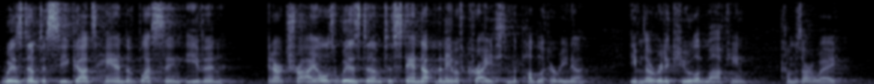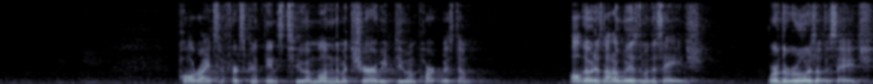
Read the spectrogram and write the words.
Wisdom to see God's hand of blessing even in our trials. Wisdom to stand up in the name of Christ in the public arena, even though ridicule and mocking comes our way. Paul writes in 1 Corinthians 2 Among the mature, we do impart wisdom, although it is not a wisdom of this age or of the rulers of this age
